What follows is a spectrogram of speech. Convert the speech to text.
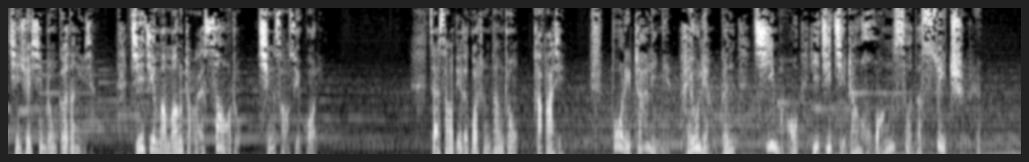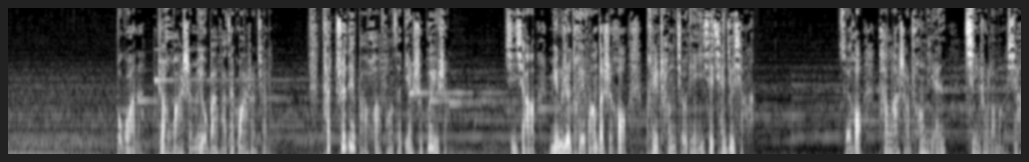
秦雪心中咯噔一下，急急忙忙找来扫帚清扫碎玻璃。在扫地的过程当中，他发现玻璃渣里面还有两根鸡毛以及几张黄色的碎纸。不过呢，这画是没有办法再挂上去了，他只得把画放在电视柜上，心想明日退房的时候赔偿酒店一些钱就行了。随后，他拉上窗帘，进入了梦乡。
